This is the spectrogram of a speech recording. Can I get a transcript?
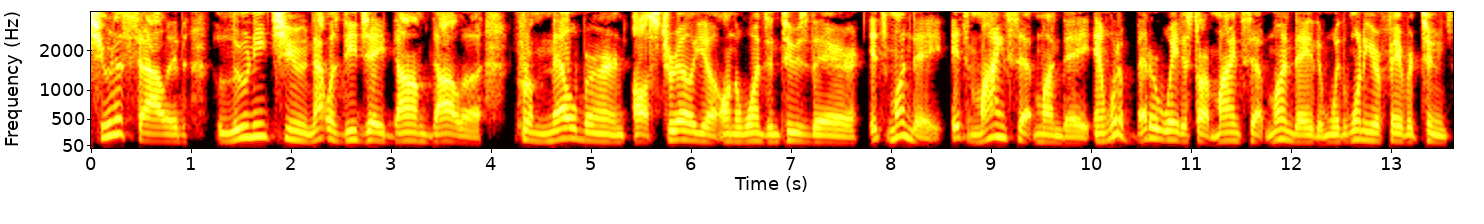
Tuna Salad, Looney Tune. That was DJ Dom Dalla from Melbourne, Australia on the ones and twos there. It's Monday. It's Mindset Monday. And what a better way to start Mindset Monday than with one of your favorite tunes.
